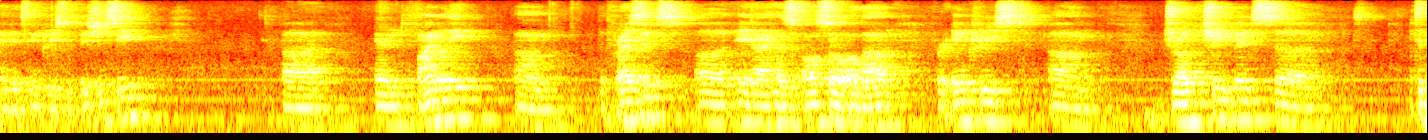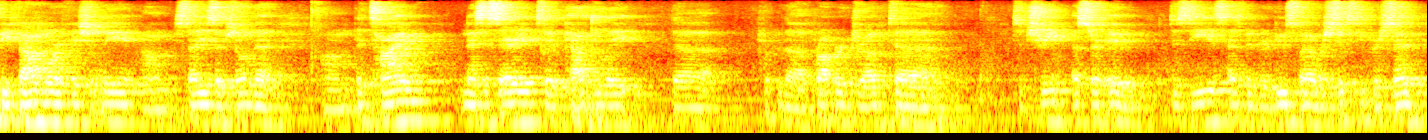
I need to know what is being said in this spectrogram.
and its increased efficiency. Uh, and finally, um, the presence of AI has also allowed for increased um, drug treatments uh, to be found more efficiently. Um, studies have shown that um, the time necessary to calculate the, the proper drug to, to treat a certain disease has been reduced by over 60%,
